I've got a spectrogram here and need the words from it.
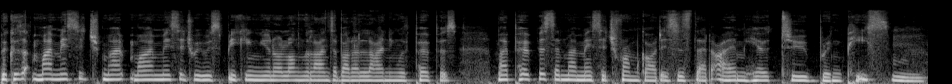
because my message, my, my message, we were speaking, you know, along the lines about aligning with purpose. My purpose and my message from God is, is that I am here to bring peace. Mm.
